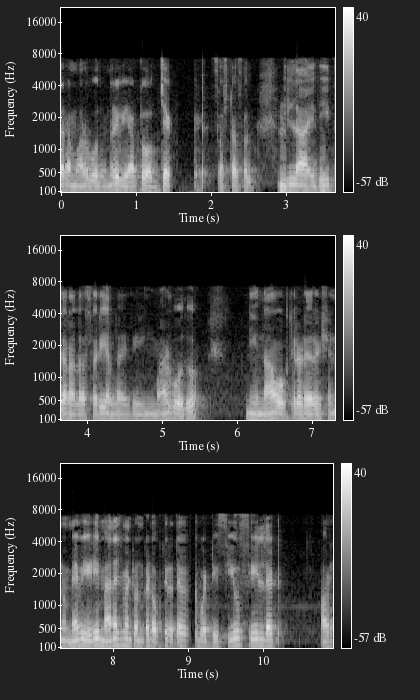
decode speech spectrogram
ತರ ಮಾಡ್ಬೋದು ಅಂದ್ರೆ we have to object first of all ಇಲ್ಲ ಇದು ಈ ತರ ಅಲ್ಲ ಸರಿ ಅಲ್ಲ ಇದು ಹಿಂಗ್ ಮಾಡ್ಬೋದು. ನೀವು ನಾವು ಹೋಗ್ತಿರೋ ಡೈರೆಕ್ಷನ್ ಮೇ ಬಿ ಇಡೀ ಮ್ಯಾನೇಜ್ಮೆಂಟ್ ಒಂದ್ ಕಡೆ ಹೋಗ್ತಿರುತ್ತೆ but if you feel that are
